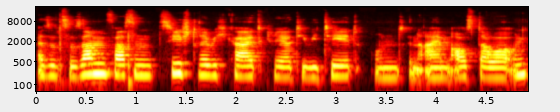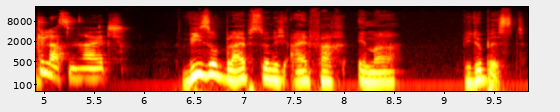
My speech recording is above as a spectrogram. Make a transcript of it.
Also zusammenfassend Zielstrebigkeit, Kreativität und in einem Ausdauer und Gelassenheit. Wieso bleibst du nicht einfach immer, wie du bist?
